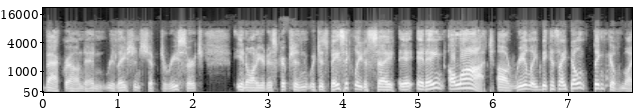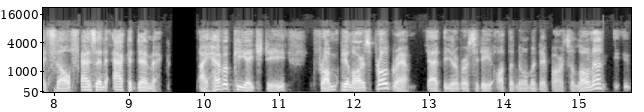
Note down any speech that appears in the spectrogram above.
background and relationship to research in audio description, which is basically to say it, it ain't a lot, uh, really, because I don't think of myself as an academic. I have a PhD from Pilar's program at the University Autónoma de Barcelona. It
